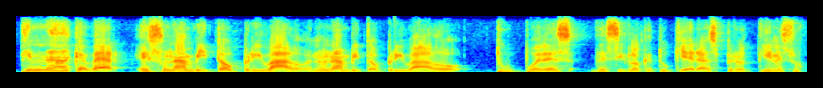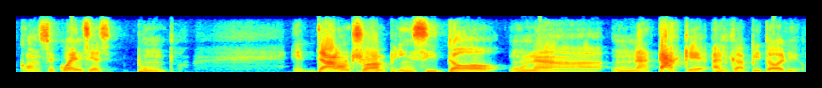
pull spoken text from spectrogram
tiene nada que ver, es un ámbito privado. En un ámbito privado tú puedes decir lo que tú quieras, pero tiene sus consecuencias, punto. Eh, Donald Trump incitó un ataque al Capitolio,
